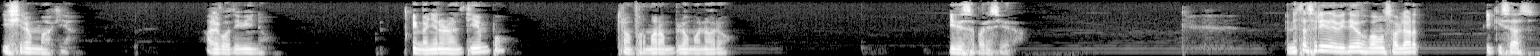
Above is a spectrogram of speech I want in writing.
hicieron magia, algo divino, engañaron al tiempo, transformaron plomo en oro y desaparecieron. En esta serie de videos vamos a hablar y quizás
